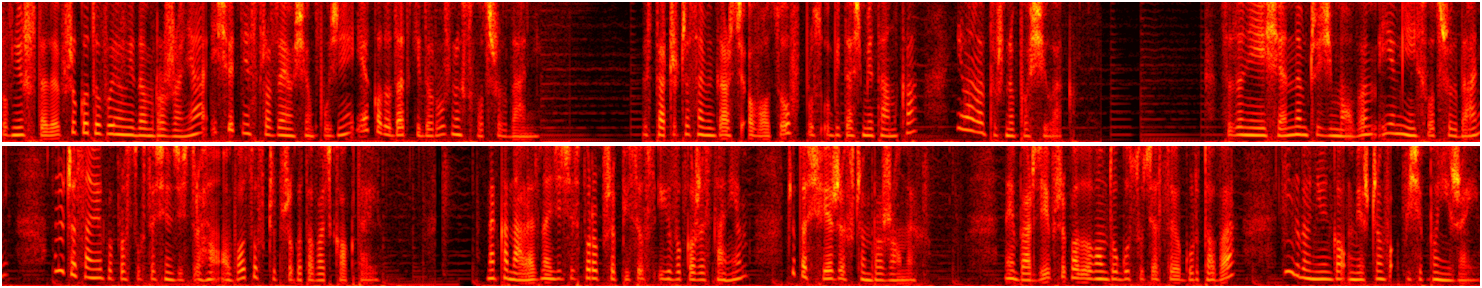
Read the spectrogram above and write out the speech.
Również wtedy przygotowuję je do mrożenia i świetnie sprawdzają się później jako dodatki do różnych słodszych dań. Wystarczy czasami garść owoców plus ubita śmietanka i mamy pyszny posiłek. W sezonie jesiennym czy zimowym jem mniej słodszych dań, ale czasami po prostu chce się zjeść trochę owoców czy przygotować koktajl. Na kanale znajdziecie sporo przepisów z ich wykorzystaniem, czy to świeżych, czy mrożonych. Najbardziej przypadło Wam do gustu ciasto jogurtowe, link do niego umieszczę w opisie poniżej.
